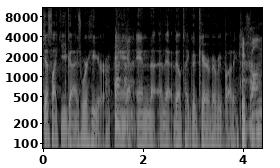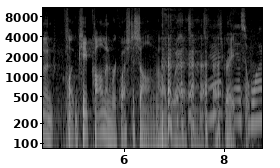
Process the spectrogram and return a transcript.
Just like you guys, we're here, Uh-huh. and and uh, and they- they'll take good care of everybody. Keep calm and cl- keep calm and request a song. I like the way that sounds. That's great. is Well,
